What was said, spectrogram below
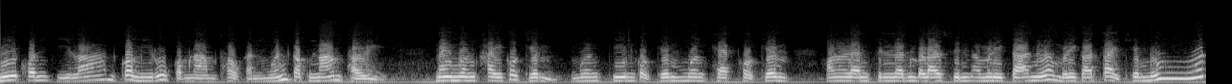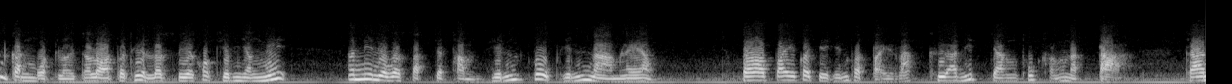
มีคนกี่ล้านก็มีรูปกับนามเท่ากันเหมือนกับน้ำทะเล ในเมืองไทยก็เค็ม เมืองจีนก็เค็ม เมืองแขกก็เค็มฮอลแลนด์ฟินแลนด์บราซิลอเมริกาเหนืออเมริกาใต้เค็มเหมือนกันหมดเลย ตลอดประเทศรัสเซียก็เค็มอย่างนี้ อันนี้เรียกว่าสัจธรรมเห็นรูปเห็นนามแล้ว ต่อไปก็จะเห็นพระไตรลักษณ์คืออนิจจังทุกขังอนัตตา การ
